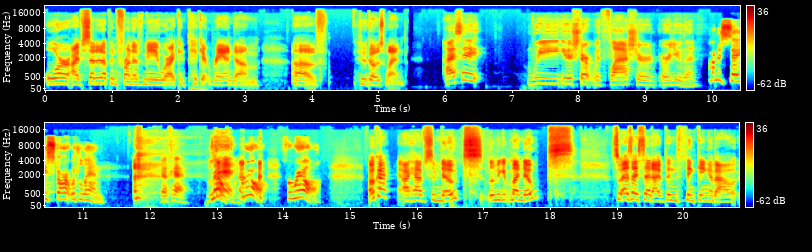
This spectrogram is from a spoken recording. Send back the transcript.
or I've set it up in front of me where I could pick at random of who goes when. I say we either start with Flash or, or you, Lynn. I'm going to say start with Lynn. okay. Lynn! No, for real. For real. Okay. I have some notes. Let me get my notes. So, as I said, I've been thinking about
